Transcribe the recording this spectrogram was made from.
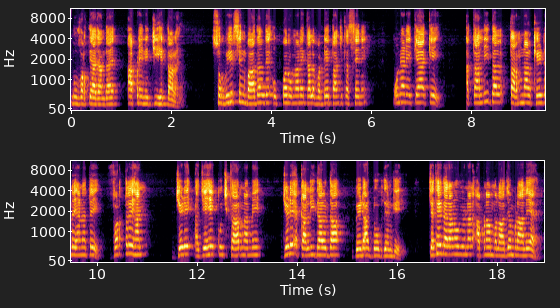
ਨੂੰ ਵਰਤਿਆ ਜਾਂਦਾ ਹੈ ਆਪਣੇ ਨਿੱਜੀ ਹਿੱਤਾਂ ਲਈ। ਸੁਖਬੀਰ ਸਿੰਘ ਬਾਦਲ ਦੇ ਉੱਪਰ ਉਹਨਾਂ ਨੇ ਕੱਲ ਵੱਡੇ ਤੰਜ ਕੱਸੇ ਨੇ। ਉਹਨਾਂ ਨੇ ਕਿਹਾ ਕਿ ਅਕਾਲੀ ਦਲ ਧਰਮ ਨਾਲ ਖੇਡ ਰਹੇ ਹਨ ਅਤੇ ਵਰਤ ਰਹੇ ਹਨ ਜਿਹੜੇ ਅਜਿਹੇ ਕੁਝ ਕਾਰਨਾਮੇ ਜਿਹੜੇ ਅਕਾਲੀ ਦਲ ਦਾ ਬੇੜਾ ਡੋਬ ਦੇਣਗੇ। ਜਥੇਦਾਰਾਂ ਨੂੰ ਵੀ ਉਹਨਾਂ ਨੇ ਆਪਣਾ ਮੁਲਾਜ਼ਮ ਬਣਾ ਲਿਆ ਹੈ।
